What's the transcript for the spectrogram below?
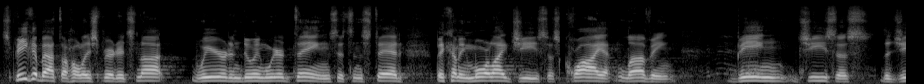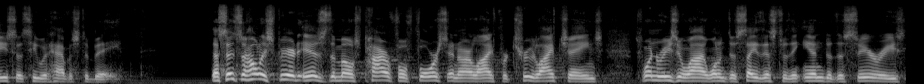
speak about the Holy Spirit, it's not weird and doing weird things. It's instead becoming more like Jesus, quiet, loving, being Jesus, the Jesus he would have us to be. Now, since the Holy Spirit is the most powerful force in our life for true life change, it's one reason why I wanted to say this to the end of the series,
